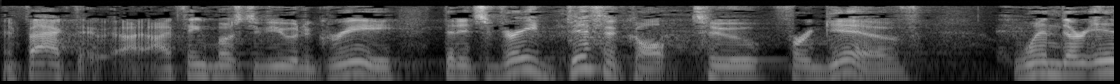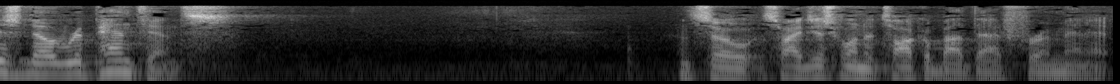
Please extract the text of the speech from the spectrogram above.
In fact, I think most of you would agree that it's very difficult to forgive when there is no repentance. And so, so I just want to talk about that for a minute.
